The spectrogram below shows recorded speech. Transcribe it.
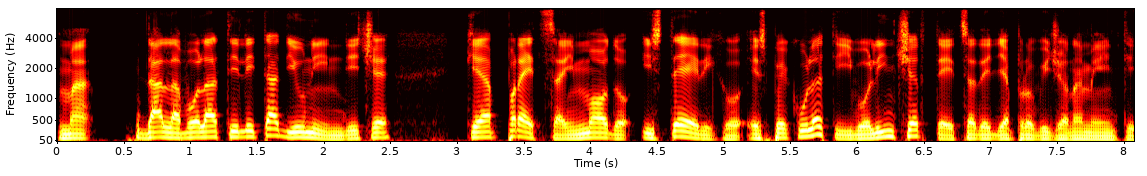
ma dalla volatilità di un indice che apprezza in modo isterico e speculativo l'incertezza degli approvvigionamenti.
